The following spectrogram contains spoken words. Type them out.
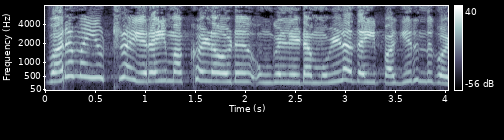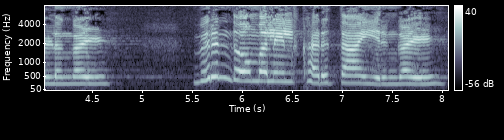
வறுமையுற்ற இறை மக்களோடு உங்களிடம் உள்ளதை பகிர்ந்து கொள்ளுங்கள். விருந்தோம்பலில் கருத்தாயிருங்கள்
